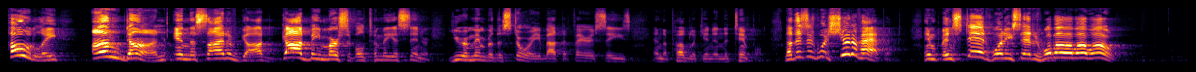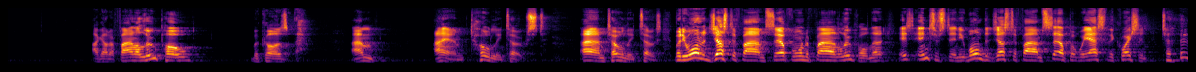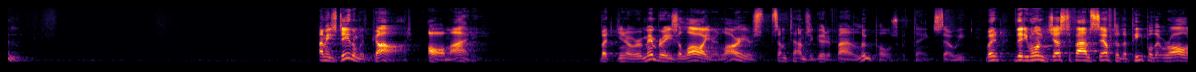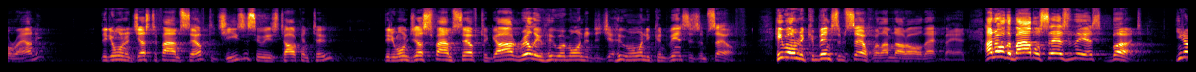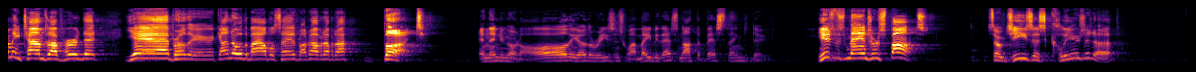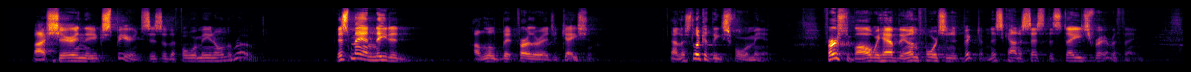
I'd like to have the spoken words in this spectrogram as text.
totally undone in the sight of God. God be merciful to me, a sinner. You remember the story about the Pharisees and the publican in the temple. Now, this is what should have happened. And instead, what he said is, whoa, whoa, whoa, whoa. I got to find a loophole because I'm, I am totally toast. I am totally toast. But he wanted to justify himself, wanted to find a loophole. Now, it's interesting. He wanted to justify himself, but we asked the question to who? I mean, he's dealing with God Almighty. But, you know, remember, he's a lawyer, and lawyers sometimes are good at finding loopholes with things. So he, but did he want to justify himself to the people that were all around him? Did he want to justify himself to Jesus, who he was talking to? Did he want to justify himself to God? Really, who wanted to, who wanted to convince is himself. He wanted to convince himself, well, I'm not all that bad. I know the Bible says this, but you know how many times I've heard that? Yeah, Brother Eric, I know the Bible says, blah, blah, blah, blah, but. And then you're going to all the other reasons why maybe that's not the best thing to do. Here's this man's response. So Jesus clears it up by sharing the experiences of the four men on the road. This man needed a little bit further education. Now, let's look at these four men. First of all, we have the unfortunate victim. This kind of sets the stage for everything.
